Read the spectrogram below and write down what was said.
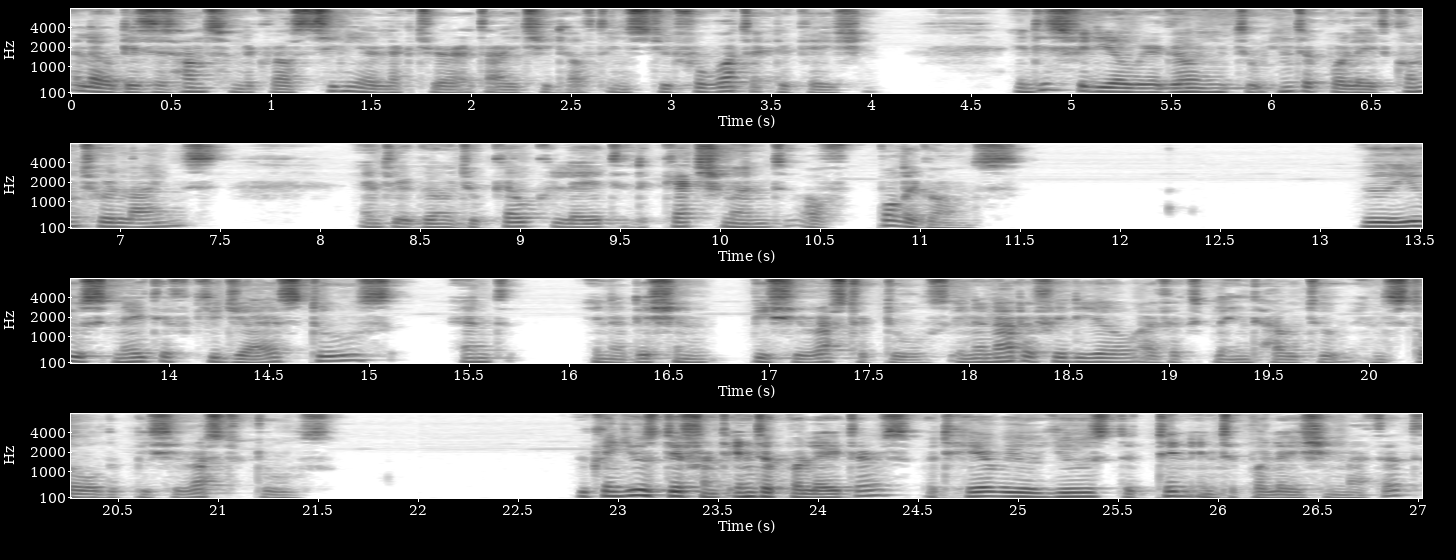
Hello, this is Hans van der Kwast, Senior Lecturer at IHE Delft Institute for Water Education. In this video we are going to interpolate contour lines and we are going to calculate the catchment of polygons. We'll use native QGIS tools and in addition PC Raster tools. In another video I've explained how to install the PC Raster tools. You can use different interpolators, but here we'll use the tin interpolation method.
